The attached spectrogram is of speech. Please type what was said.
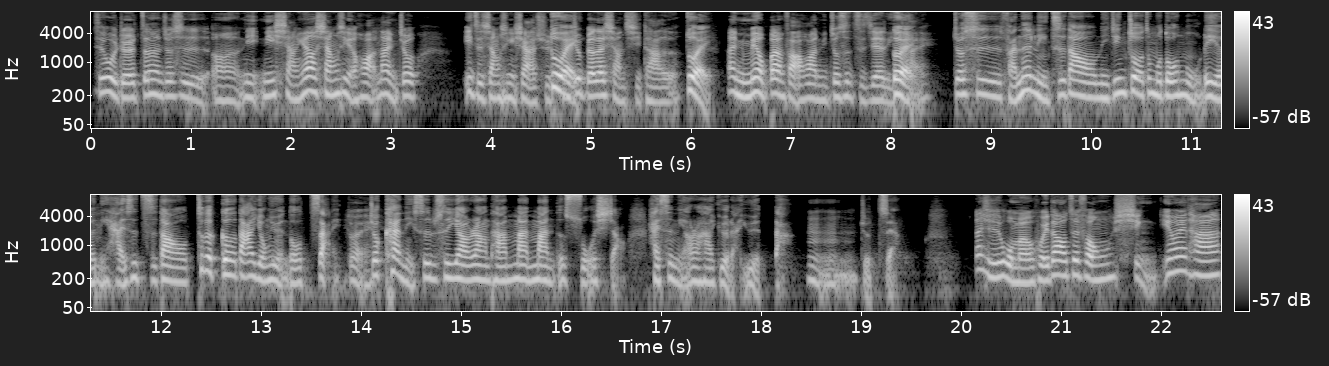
其实我觉得真的就是呃，你你想要相信的话，那你就一直相信下去，对你就不要再想其他的。对，那你没有办法的话，你就是直接离对开。就是反正你知道你已经做这么多努力了，你还是知道这个疙瘩永远都在，对，就看你是不是要让它慢慢的缩小，还是你要让它越来越大，嗯嗯嗯。就这样。那其实我们回到这封信，因为他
